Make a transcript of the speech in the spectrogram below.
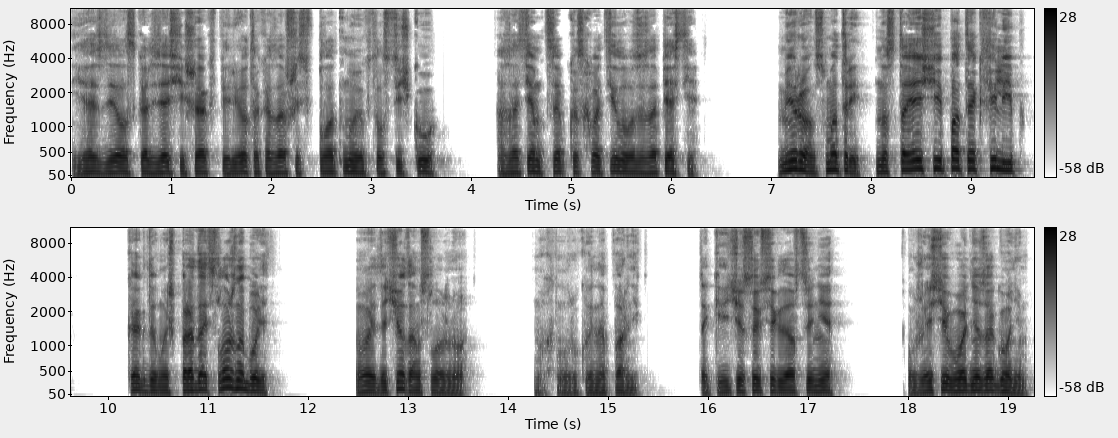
Я сделал скользящий шаг вперед, оказавшись вплотную к толстячку, а затем цепко схватил его за запястье. «Мирон, смотри, настоящий ипотек Филипп. Как думаешь, продать сложно будет?» «Ой, да что там сложного?» — махнул рукой напарник. Такие часы всегда в цене. Уже сегодня загоним.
